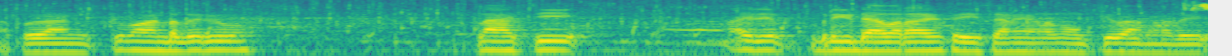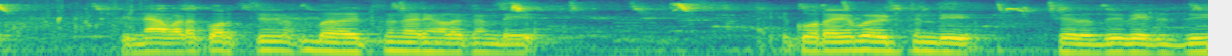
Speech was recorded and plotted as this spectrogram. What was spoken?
അപ്പോൾ ഞങ്ങൾക്ക് വേണ്ടതൊരു ഫ്ലാറ്റ് അതിൽ ബ്രീഡ് അവറായ ആണ് ഞങ്ങൾ നോക്കി വാങ്ങുന്നത് പിന്നെ അവിടെ കുറച്ച് ബേർഡ്സും കാര്യങ്ങളൊക്കെ ഉണ്ട്. കുറേ ബേർഡ്സ് ഉണ്ട്. ചെറുത് വലുത്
